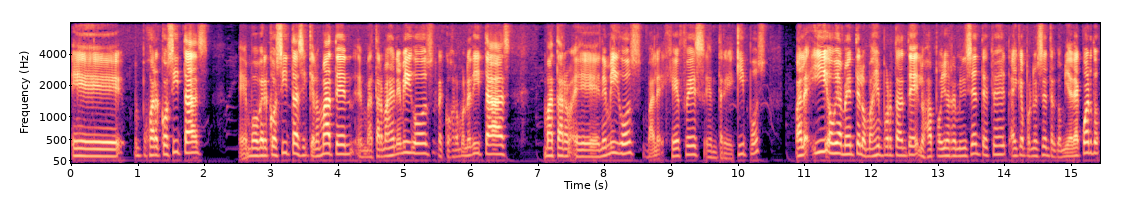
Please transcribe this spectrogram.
eh, empujar cositas, eh, mover cositas y que los maten, matar más enemigos, recoger moneditas, matar enemigos, ¿vale? Jefes entre equipos Y obviamente lo más importante, los apoyos reminiscentes. Esto es, hay que ponerse entre comillas de acuerdo.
